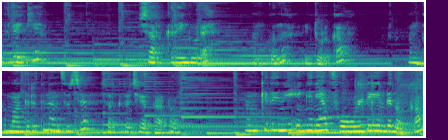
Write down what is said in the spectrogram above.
ഇതിലേക്ക് ശർക്കരയും കൂടെ നമുക്കൊന്ന് ഇട്ട് കൊടുക്കാം. നമുക്ക് മധുരത്തിനനുസരിച്ച് ശർക്കര ചേർക്കാം കേട്ടോ. നമുക്കിതിനി എങ്ങനെയാണ് ഫോൾഡ് ചെയ്യേണ്ടത് നോക്കാം.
